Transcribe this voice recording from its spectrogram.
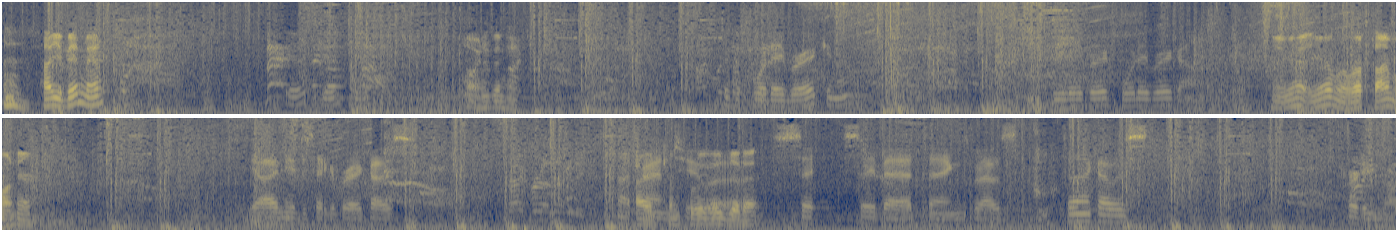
How you been, man? Good, good, good. Oh, he's in here. Took a four day break, you know? Three day break, four day break, I don't know. Yeah, you're, having a rough time on here. Yeah, I need to take a break. I was not I trying completely to uh, get it. Say, say bad things, but I was feeling like I was hurting more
